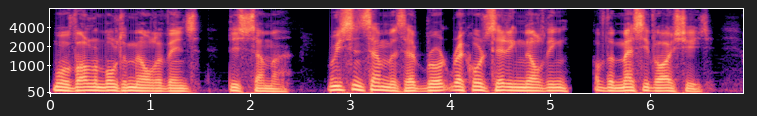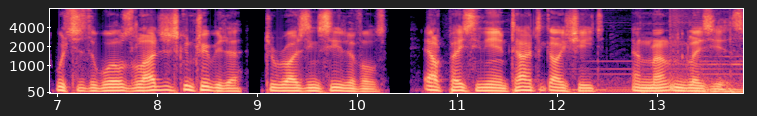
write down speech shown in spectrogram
more vulnerable to melt events this summer. Recent summers have brought record setting melting of the massive ice sheet, which is the world's largest contributor to rising sea levels, outpacing the Antarctic ice sheet and mountain glaciers.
